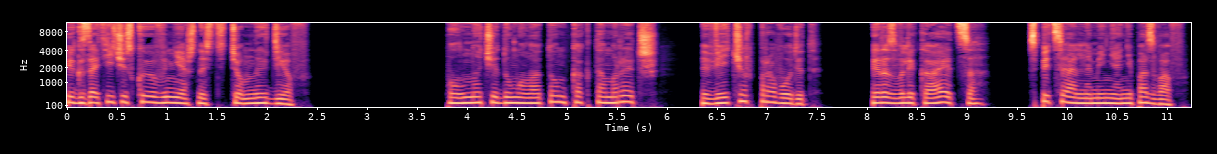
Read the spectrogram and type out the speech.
экзотическую внешность темных дев. Полночи думал о том, как там Редж вечер проводит и развлекается, специально меня не позвав.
